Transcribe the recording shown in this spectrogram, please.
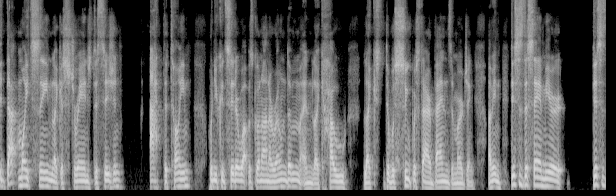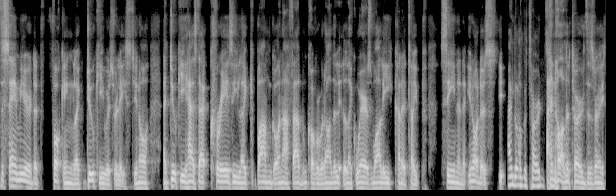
that might seem like a strange decision at the time when you consider what was going on around them and like how like there was superstar bands emerging. I mean, this is the same year this is the same year that fucking like Dookie was released, you know, and Dookie has that crazy like bomb going off album cover with all the little like "Where's Wally" kind of type scene in it. You know, there's And all the turds. and all the turds is right.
